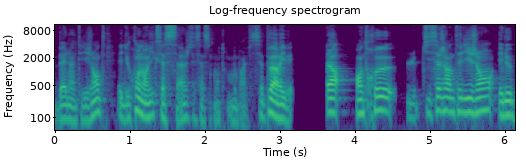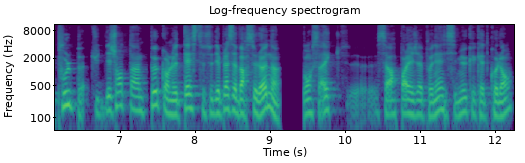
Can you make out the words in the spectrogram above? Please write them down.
belle, intelligente. Et du coup, on a envie que ça se sache, que ça se montre. Bon, bref, ça peut arriver. Alors, entre le petit sage intelligent et le poulpe, tu te déchantes un peu quand le test se déplace à Barcelone. Bon, c'est vrai que euh, savoir parler japonais, c'est mieux que quatre collants.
